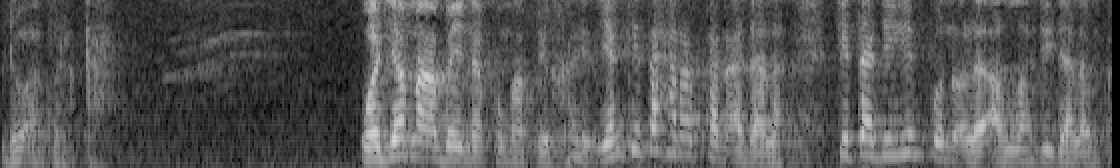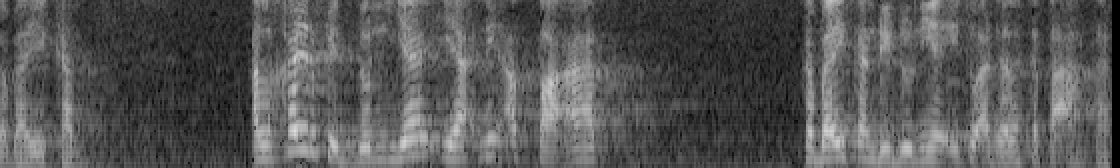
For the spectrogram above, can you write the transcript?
Doa berkah. Wajah ma'abainakum fi khair. Yang kita harapkan adalah kita dihimpun oleh Allah di dalam kebaikan. Al khair fid dunya yakni at-taat. Kebaikan di dunia itu adalah ketaatan.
